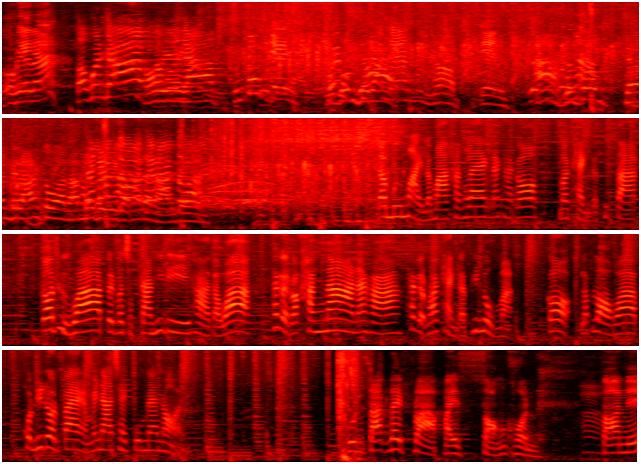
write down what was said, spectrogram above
โอเคนะ ขอบคุณครับโอเคครับคุณปุ้มเก่งคุณปุ้มเฮ้ยจะได้ชอบนะผมชอบเก่งอ้าวคุณปุ้มเชิญไปล้างตัวทำได้ดีกว่ามาตรฐานเชิญ เรามือใหม่เรามาครั้งแรกนะคะ ก็มาแข่งกับพี่ตั๊ก ก็ถือว่าเป็นประสบการณ์ที่ดีค่ะ แต่ว่าถ้าเกิดว่าครั้งหน้านะคะ ถ้าเกิดว่าแข่งกับพี่หนุ่มอะก็รับรองว่าคนที่โดนแป้งอะไม่น่าใช่ปุ้มแน่นอน คุณตั๊กได้ปราบไป 2 คน ตอนนี้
